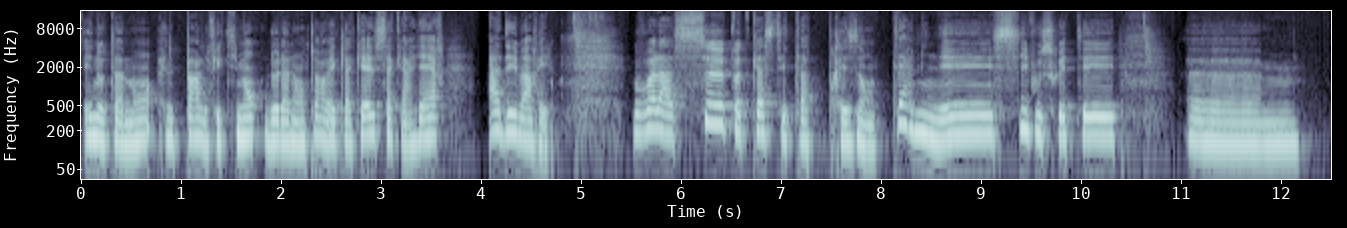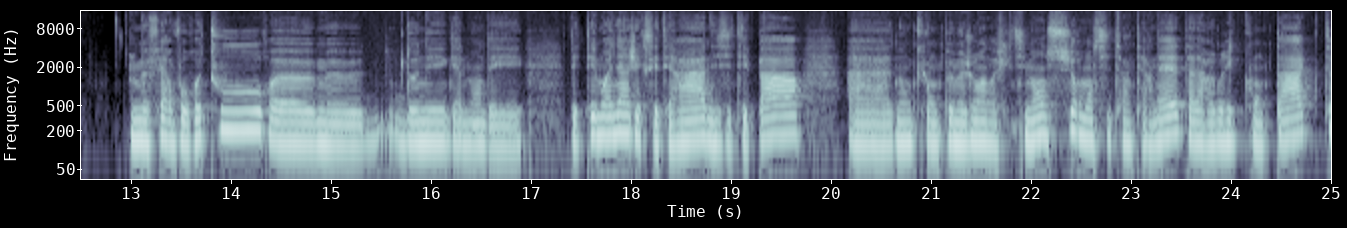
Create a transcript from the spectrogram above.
et notamment, elle parle effectivement de la lenteur avec laquelle sa carrière a démarré. Voilà, ce podcast est à présent terminé. Si vous souhaitez euh, me faire vos retours, me donner également des, des témoignages, etc. N'hésitez pas. Euh, donc on peut me joindre effectivement sur mon site internet à la rubrique contact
